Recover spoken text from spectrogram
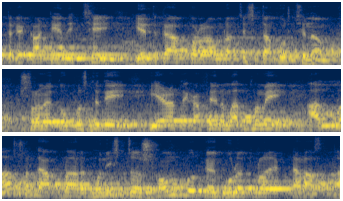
এটাকে কাটিয়ে দিচ্ছি, এতেকাফ করার আমরা চেষ্টা করছি না। শ্রমেত উপস্থিতি ইয়াতেকাফের মাধ্যমে আল্লাহর সাথে আপনার ঘনিষ্ঠ সম্পর্কে গড়ে তোলার একটা রাস্তা।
